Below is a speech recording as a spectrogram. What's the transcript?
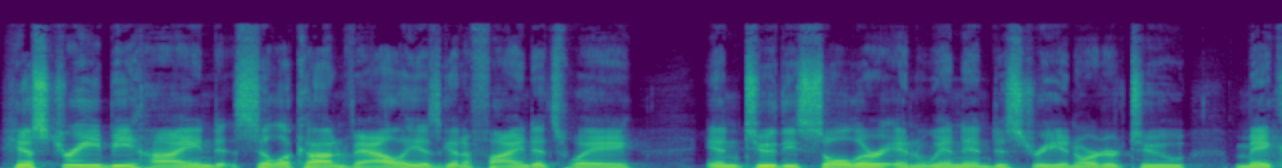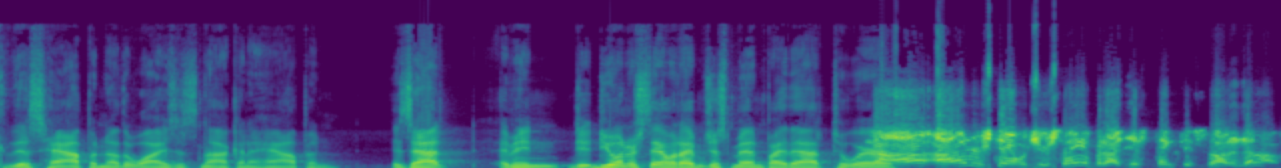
history behind Silicon Valley is going to find its way into the solar and wind industry in order to make this happen. Otherwise, it's not going to happen. Is that? I mean, do you understand what I just meant by that? To where? No, I, I understand what you're saying, but I just think it's not enough.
